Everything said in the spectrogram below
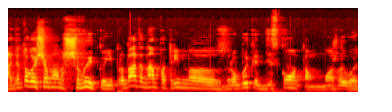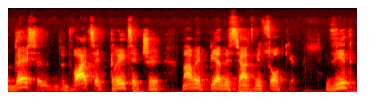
А для того, щоб нам швидко її продати, нам потрібно зробити дисконт, там, можливо, 10, 20, 30 чи навіть 50% від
